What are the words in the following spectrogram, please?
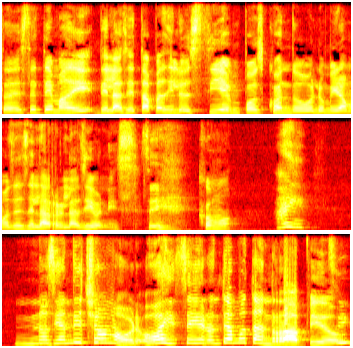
todo este tema de, de las etapas y los tiempos cuando lo miramos desde las relaciones. sí. Como, ay, no se han dicho amor, o ay, se dieron te amo tan rápido, Sí.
